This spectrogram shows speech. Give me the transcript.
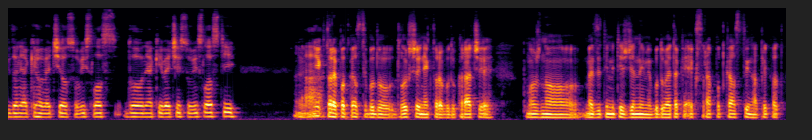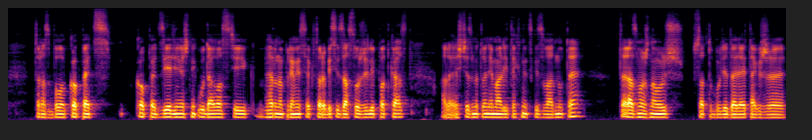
ich do nejakého väčšieho súvislosti, do nejakej väčšej súvislosti. Niektoré podcasty budú dlhšie, niektoré budú kratšie. Možno medzi tými týždennými budú aj také extra podcasty, napríklad teraz bolo kopec, kopec jedinečných udalostí v hernom priemysle, ktoré by si zaslúžili podcast, ale ešte sme to nemali technicky zvládnuté. Teraz možno už sa to bude dať aj tak, že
